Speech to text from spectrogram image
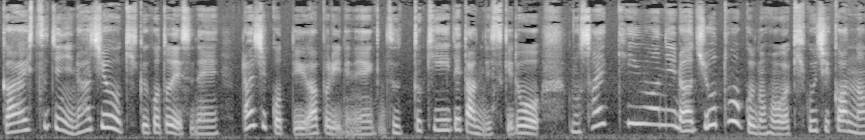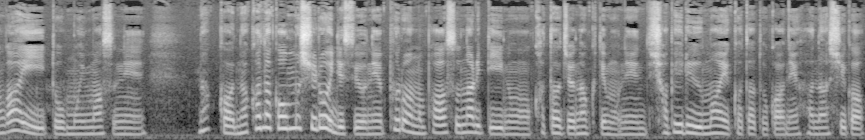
外出時にラジオを聴くことですね。ラジコっていうアプリでねずっと聞いてたんですけどもう最近はねラジオトークの方が聞く時間長いと思いますね。なんかなかなか面白いですよね。プロのパーソナリティの方じゃなくてもね喋りうまい方とかね話が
